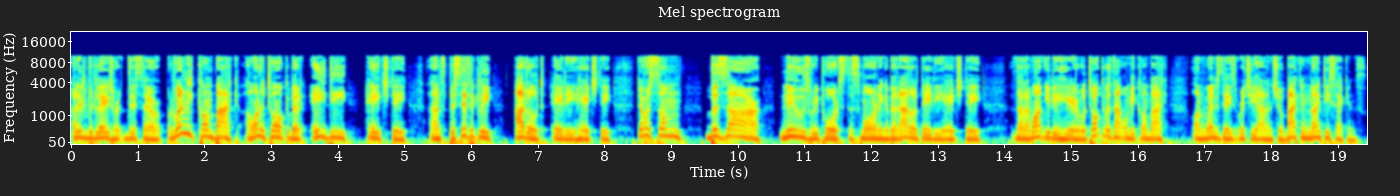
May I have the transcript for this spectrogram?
a little bit later this hour. But when we come back, I want to talk about ADHD and specifically adult ADHD. There was some bizarre news reports this morning about adult ADHD that I want you to hear. We'll talk about that when we come back on Wednesday's Richie Allen Show. Back in 90 seconds.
